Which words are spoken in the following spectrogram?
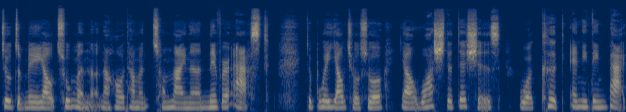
就准备要出门了。然后她们从来呢，never asked，就不会要求说要 wash the dishes。我 cook anything back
